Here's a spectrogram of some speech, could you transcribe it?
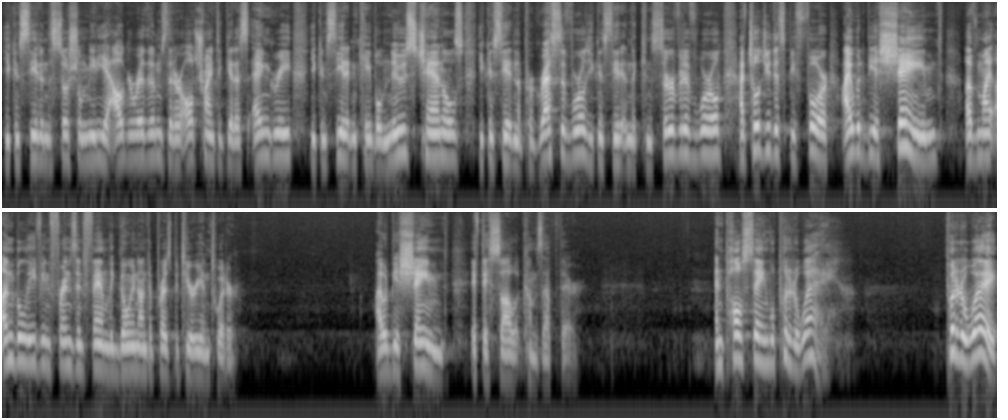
You can see it in the social media algorithms that are all trying to get us angry. You can see it in cable news channels. You can see it in the progressive world. You can see it in the conservative world. I've told you this before. I would be ashamed of my unbelieving friends and family going onto Presbyterian Twitter. I would be ashamed if they saw what comes up there. And Paul's saying, well, put it away. Put it away.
